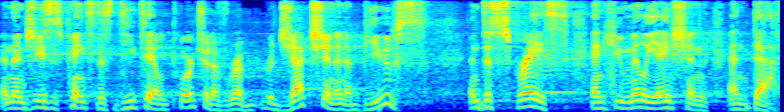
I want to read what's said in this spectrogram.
And then Jesus paints this detailed portrait of re- rejection and abuse and disgrace and humiliation and death.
